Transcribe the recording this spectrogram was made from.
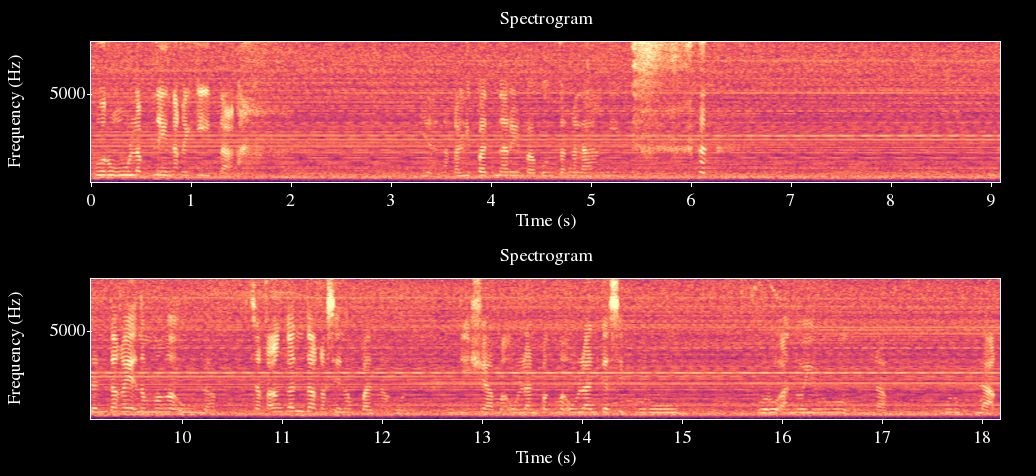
Puro ulap na yung nakikita. Yan, nakalipad na rin papuntang langit. ang ganda kaya ng mga ulap. Tsaka ang ganda kasi ng panahon. Hindi siya maulan. Pag maulan kasi puro, puro ano yung ulap. Puro black.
